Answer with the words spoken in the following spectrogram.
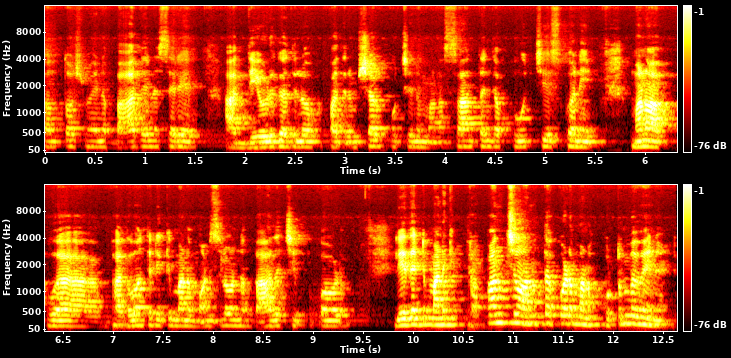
సంతోషమైన, బాధైనా సరే ఆ దేవుడి గదిలో ఒక పది నిమిషాలు కూర్చొని మనశ్శాంతంగా పూజ చేసుకొని, మనం భగవంతుడికి మన మనసులో ఉన్న బాధ చెప్పుకోవడం. లేదంటే మనకి ప్రపంచం అంతా కూడా మన కుటుంబమేనండి.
